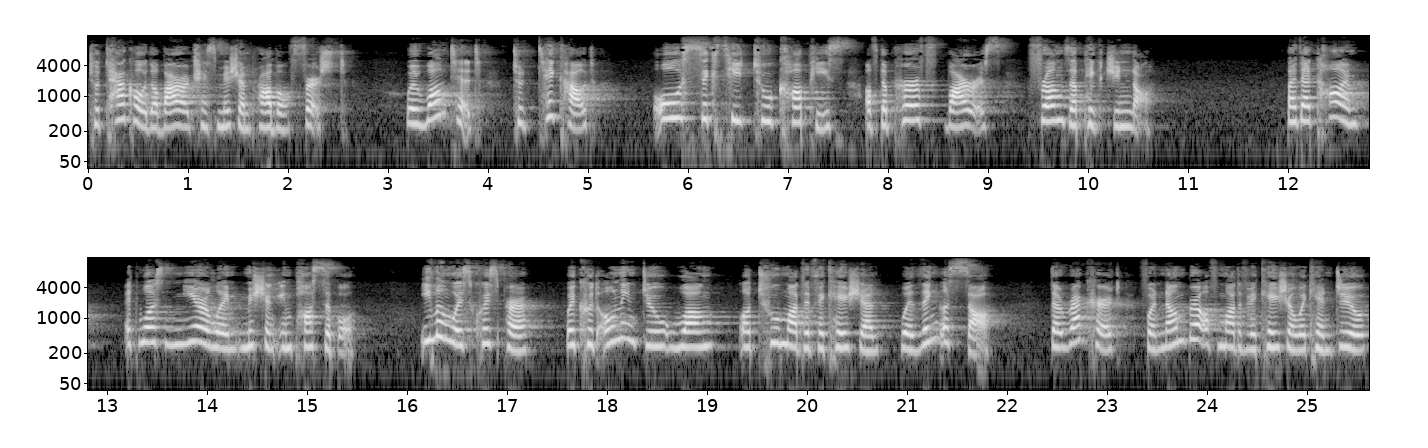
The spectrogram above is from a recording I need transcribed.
to tackle the viral transmission problem first. We wanted to take out all 62 copies of the PERV virus from the pig genome. By that time, it was nearly mission impossible. Even with CRISPR, we could only do one or two modifications within a cell. The record for number of modifications we can do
